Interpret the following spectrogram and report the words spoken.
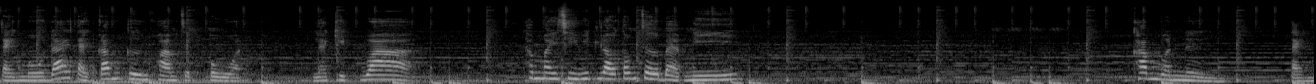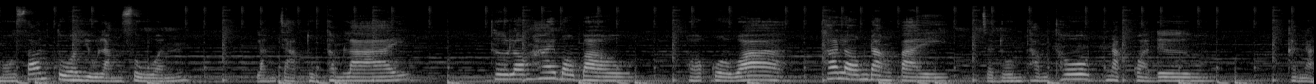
แตงโมได้แต่กล้ำกลืนความเจ็บปวด และคิดว่าทำไมชีวิตเราต้องเจอแบบนี้ค่ำวันหนึ่ง แตงโมซ่อนตัวอยู่หลังสวน หลังจากถูกทำร้าย เธอร้องไห้เบาๆ เพราะกลัวว่าถ้าร้องดังไปจะโดนทำโทษหนักกว่าเดิม ขณะ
